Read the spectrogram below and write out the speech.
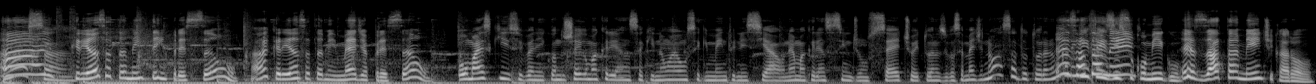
Nossa! "Ah, criança também tem pressão? Ah, criança também mede a pressão?" Ou mais que isso, Ivani, quando chega uma criança que não é um segmento inicial, né? Uma criança assim de uns 7, 8 anos e você mede, nossa, doutora, nunca ninguém fez isso comigo. Exatamente, Carol.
